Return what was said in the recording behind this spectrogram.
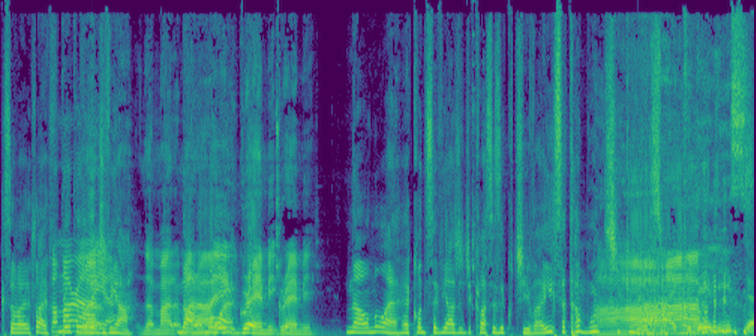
que você vai? Vai, tenta adivinhar. Da Mar não, Mariah não é. Grammy, Grammy. Não, não é. É quando você viaja de classe executiva. Aí você tá muito ah, chique mesmo. Ai, que delícia.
